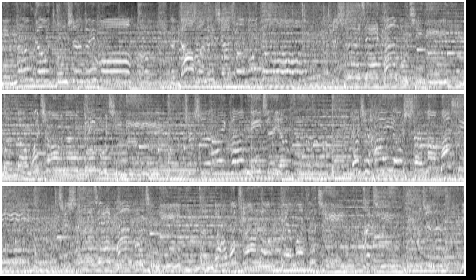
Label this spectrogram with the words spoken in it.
你能够痛着对我好，难道我能假装不懂？全世界看不起你，我就能对不起你？就是爱看你这样子，两只还有什么关系？全世界看不起你，难道我就能骗我自己？爱情不止一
